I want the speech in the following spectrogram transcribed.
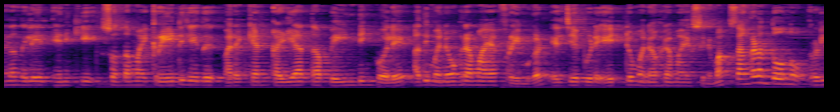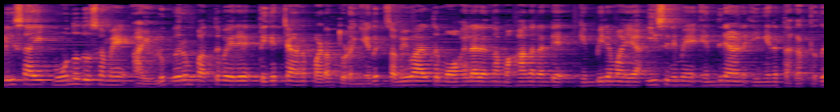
എന്ന നിലയിൽ എനിക്ക് സ്വന്തമായി ക്രിയേറ്റ് ചെയ്ത് വരയ്ക്കാൻ കഴിയാത്ത പെയിന്റിംഗ് പോലെ അതിമനോഹരമായ ഫ്രെയിമുകൾ എൽ ജെ പിയുടെ ഏറ്റവും മനോഹരമായ സിനിമ. സങ്കടം തോന്നുന്നു റിലീസായി മൂന്ന് ദിവസമേ ആയുള്ളൂ. വെറും പത്ത് പേരെ തികച്ചാണ് പടം തുടങ്ങിയത്. സമീപകാലത്ത് മോഹൻലാൽ എന്ന മഹാനടന്റെ ഗംഭീരമായ ഈ സിനിമയെ എന്തിനാണ് ഇങ്ങനെ തകർത്തത്?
